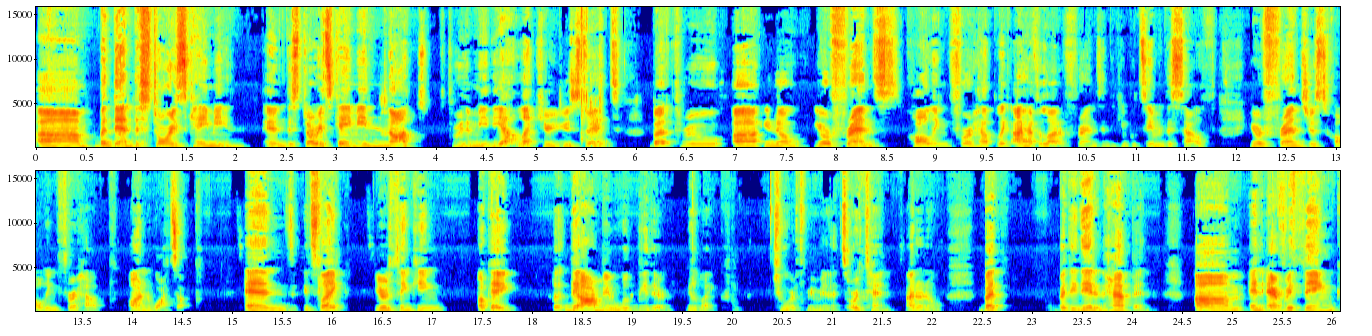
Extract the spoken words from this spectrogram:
Um, but then the stories came in, and the stories came in not through the media like you're used to it, but through uh, you know your friends calling for help. Like I have a lot of friends in the kibbutzim in the south. Your friends just calling for help on WhatsApp. And it's like you're thinking, okay, the army will be there in like two or three minutes or 10. I don't know. But, but it didn't happen. Um, and everything,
